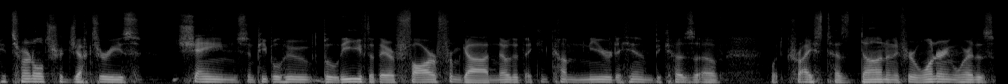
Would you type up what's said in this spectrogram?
eternal trajectories changed, and people who believe that they are far from God know that they can come near to Him because of what Christ has done. And if you're wondering where this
